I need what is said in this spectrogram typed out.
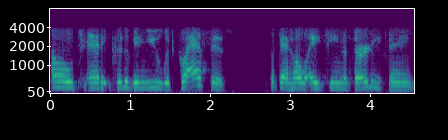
oh, Ted, it could have been you, with glasses but that whole 18 to 30 thing.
